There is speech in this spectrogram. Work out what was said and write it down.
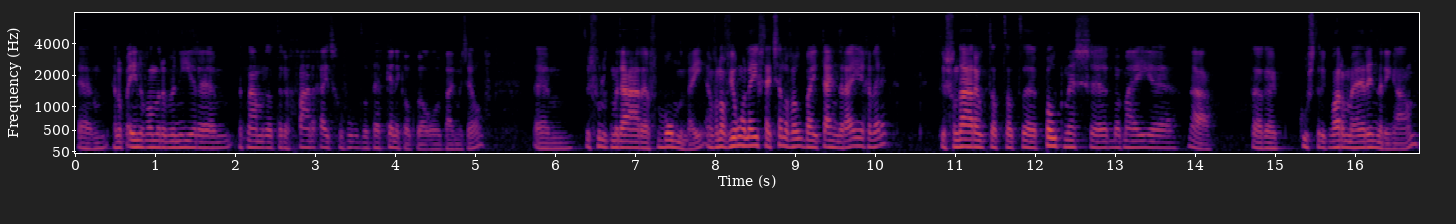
Ehm, en op een of andere manier, ehm, met name dat rechtvaardigheidsgevoel, dat herken ik ook wel eh, bij mezelf. Ehm, dus voel ik me daar eh, verbonden mee. En vanaf jonge leeftijd zelf ook bij tuinderijen gewerkt. Dus vandaar ook dat dat eh, pootmes eh, bij mij, eh, nou, daar eh, koester ik warme herinneringen aan.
